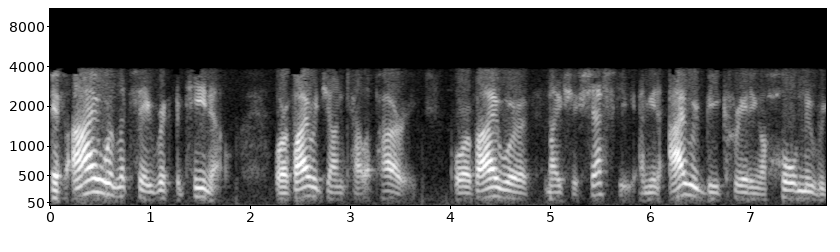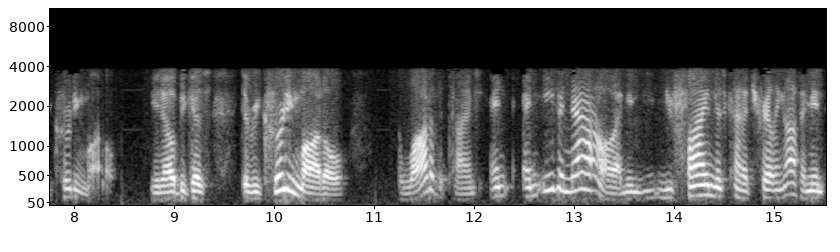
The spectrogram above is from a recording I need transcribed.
if I were, let's say, Rick Pitino, or if I were John Calipari, or if I were Mike Krzyzewski, I mean, I would be creating a whole new recruiting model. You know, because the recruiting model, a lot of the times, and and even now, I mean, you find this kind of trailing off. I mean,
